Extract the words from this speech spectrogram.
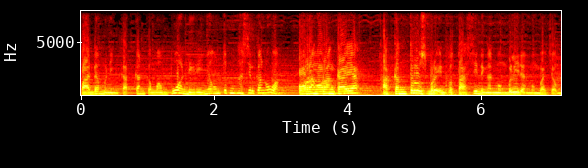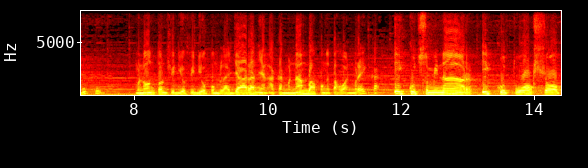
pada meningkatkan kemampuan dirinya untuk menghasilkan uang. Orang-orang kaya akan terus berinvestasi dengan membeli dan membaca buku, menonton video-video pembelajaran yang akan menambah pengetahuan mereka, ikut seminar, ikut workshop,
